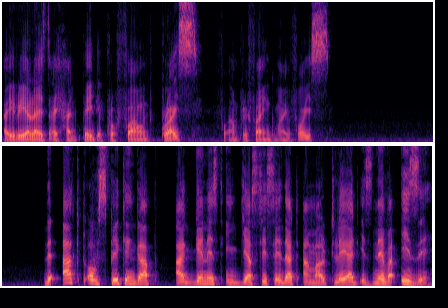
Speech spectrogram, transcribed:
I realized I had paid a profound price for amplifying my voice. The act of speaking up against injustices that are multi-layered is never easy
